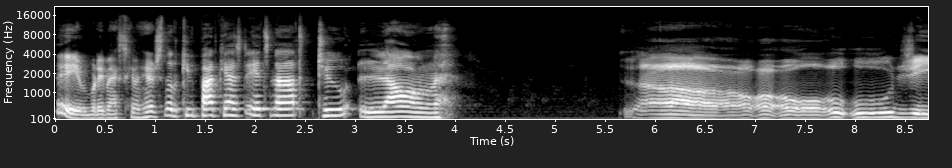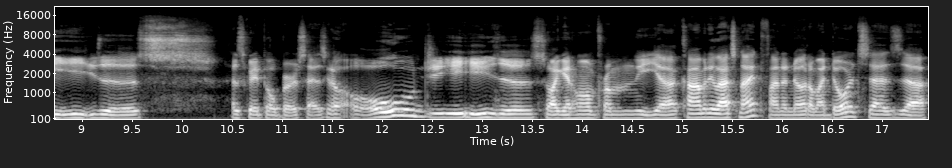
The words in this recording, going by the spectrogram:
Hey everybody, Max Kevin here. It's a little cutie podcast. It's not too long. Oh, Jesus. As Great Bill Burr says, you know, oh, Jesus. So I get home from the uh, comedy last night, find a note on my door. It says, uh,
